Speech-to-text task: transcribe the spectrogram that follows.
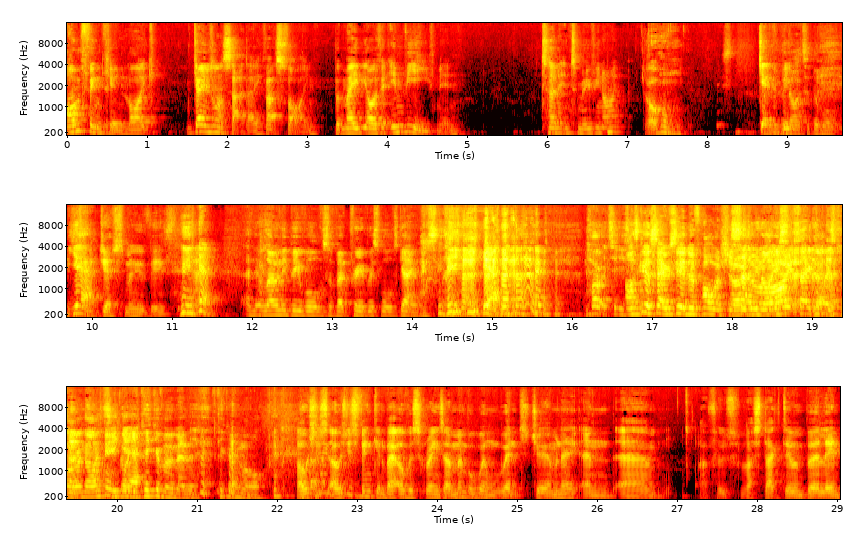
I'm thinking like games on a Saturday, that's fine, but maybe either in the evening, turn it into movie night. Oh, Get the Movie big, night at the Wolves. yeah, Jeff's movies. yeah, and it'll only be Wolves of their previous Wolves games. yeah. Horror City's I was going to say we've seen enough horror shows. Saturday night, right. Saturday night is horror night. You've got Yeah. your pick of them, then pick of them all. I was just I was just thinking about other screens. I remember when we went to Germany and um, I think it was Rastag doing Berlin,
